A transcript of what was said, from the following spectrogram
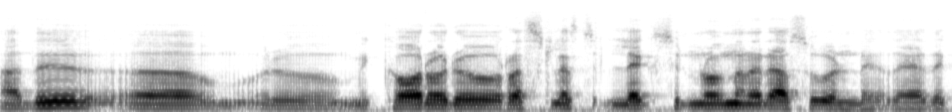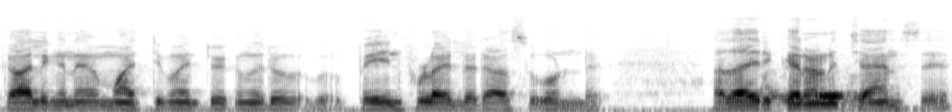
അത് ഒരു മിക്കവാറും ഒരു റെസ്റ്റ്ലെസ് ലെഗ് സിൻഡ്രോം എന്ന് പറഞ്ഞൊരു അസുഖമുണ്ട്. അതായത് കാലിങ്ങനെ മാറ്റി മാറ്റി വെക്കുന്ന ഒരു പെയിൻഫുൾ ആയിട്ടുള്ള ആയിട്ടുള്ളൊരു അസുഖമുണ്ട്. അതായിരിക്കാനാണ് ചാൻസ്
